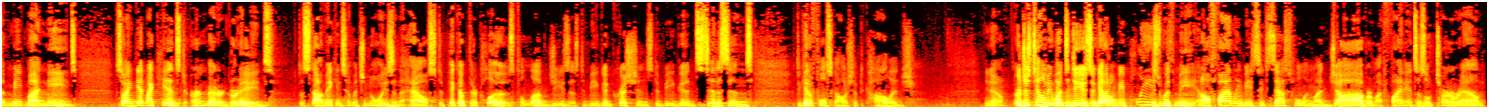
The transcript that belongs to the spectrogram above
to meet my needs, so I can get my kids to earn better grades, to stop making so much noise in the house, to pick up their clothes, to love Jesus, to be good Christians, to be good citizens, to get a full scholarship to college. You know? Or just tell me what to do so God will be pleased with me and I'll finally be successful in my job or my finances will turn around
